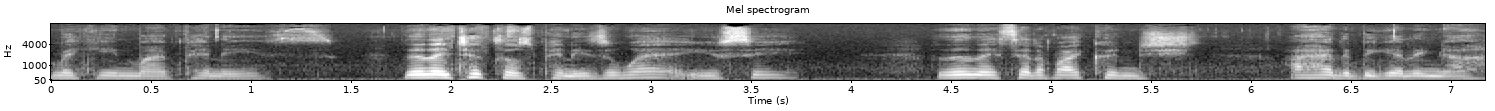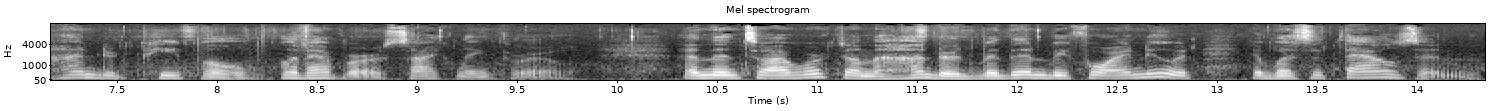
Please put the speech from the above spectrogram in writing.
making my pennies. Then they took those pennies away, you see. And then they said if I couldn't, sh- I had to be getting a hundred people, whatever, cycling through. And then so I worked on the hundred, but then before I knew it, it was a thousand.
